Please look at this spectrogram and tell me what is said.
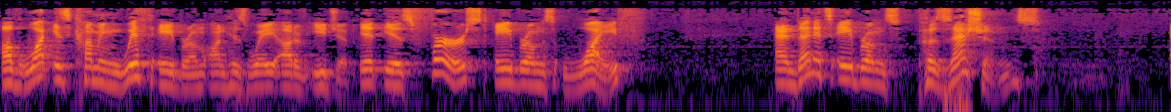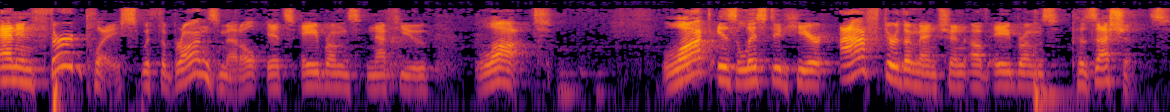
of what is coming with Abram on his way out of Egypt. It is first Abram's wife, and then it's Abram's possessions, and in third place, with the bronze medal, it's Abram's nephew Lot. Lot is listed here after the mention of Abram's possessions.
